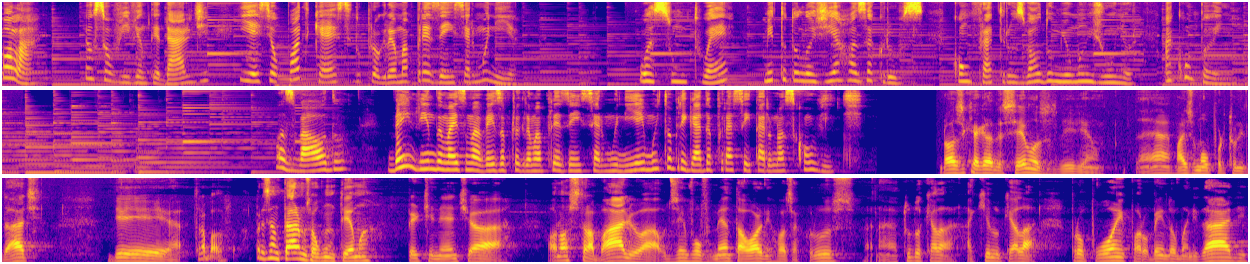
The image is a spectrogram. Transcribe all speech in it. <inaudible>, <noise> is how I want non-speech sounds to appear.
Olá, eu sou Vivian Tedardi e esse é o podcast do programa Presença e Harmonia. O assunto é Metodologia Rosa Cruz, com o Frater Oswaldo Milman Júnior. Acompanhe. Oswaldo, bem-vindo mais uma vez ao programa Presença e Harmonia e muito obrigada por aceitar o nosso convite. Nós que agradecemos, Vivian, né, mais uma oportunidade de apresentarmos algum tema pertinente a, ao nosso trabalho, ao desenvolvimento da Ordem Rosa Cruz, né? tudo aquela, aquilo que ela propõe para o bem da humanidade,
